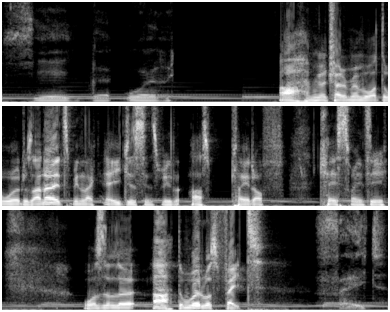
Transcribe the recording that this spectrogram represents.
say the word. Oh, I'm gonna try to remember what the word was. I know it's been like ages since we last played off Case 20. Was the le- ah? The word was fate. Fate.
